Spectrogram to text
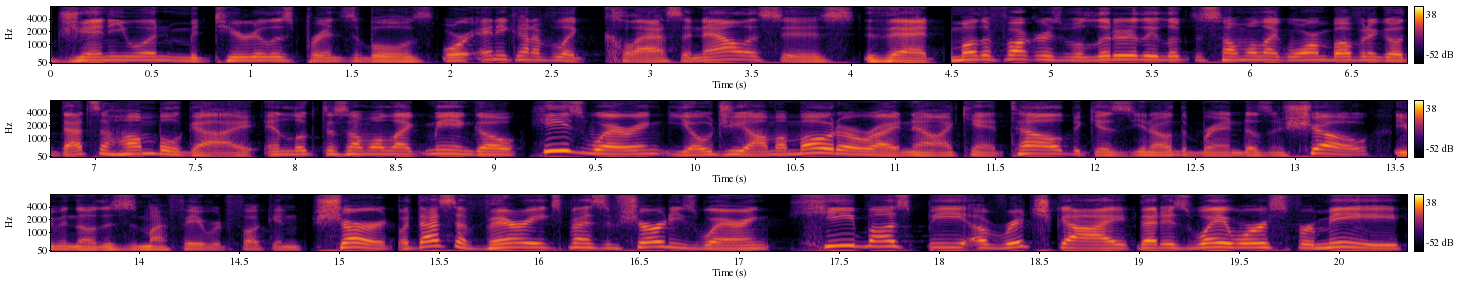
genuine materialist principles or any kind of like class analysis that motherfuckers will literally look to someone like Warren Buffett and go, that's a humble guy, and look to someone like me and go, he's wearing Yohji Yamamoto right now. I can't tell because, you know, the brand doesn't show, even though this is my favorite fucking shirt, but that's a very expensive shirt he's wearing. He must be a rich guy that is way worse for me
